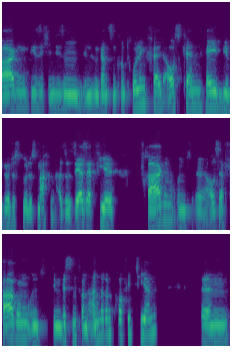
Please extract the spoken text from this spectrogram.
Fragen, die sich in diesem, in diesem ganzen Controlling-Feld auskennen. Hey, wie würdest du das machen? Also sehr, sehr viel Fragen und äh, aus Erfahrungen und dem Wissen von anderen profitieren. Ähm,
